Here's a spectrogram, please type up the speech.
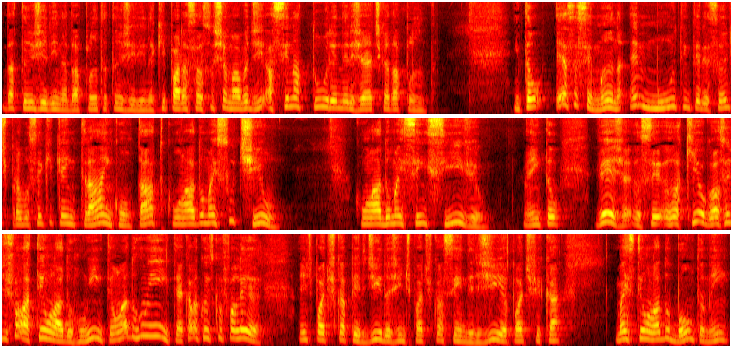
da tangerina, da planta tangerina, que Paracelso chamava de assinatura energética da planta. Então, essa semana é muito interessante para você que quer entrar em contato com o lado mais sutil, com o lado mais sensível. Né? Então, veja, eu sei, aqui eu gosto de falar, tem um lado ruim, tem um lado ruim, tem aquela coisa que eu falei, a gente pode ficar perdido, a gente pode ficar sem energia, pode ficar. Mas tem um lado bom também.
